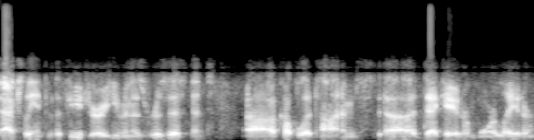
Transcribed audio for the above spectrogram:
actually into the future even as resistance uh, a couple of times uh, a decade or more later.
